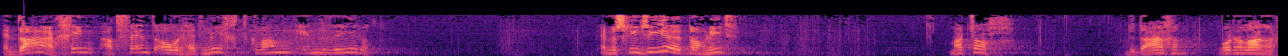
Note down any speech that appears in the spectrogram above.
En daar ging Advent over het licht kwam in de wereld. En misschien zie je het nog niet, maar toch, de dagen worden langer.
